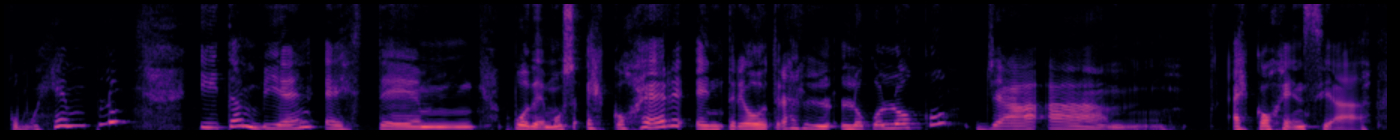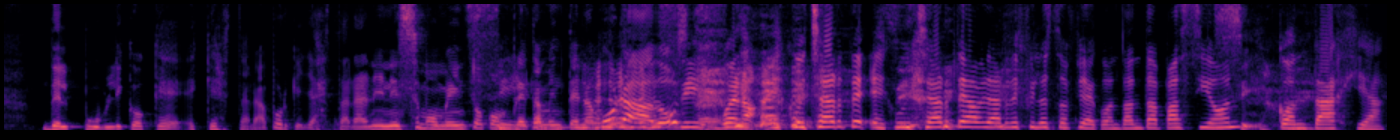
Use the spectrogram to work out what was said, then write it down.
como ejemplo y también este, podemos escoger entre otras lo coloco ya a, a escogencia del público que, que, estará, porque ya estarán en ese momento completamente enamorados. Sí, bueno, escucharte, escucharte hablar de filosofía con tanta pasión contagia.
